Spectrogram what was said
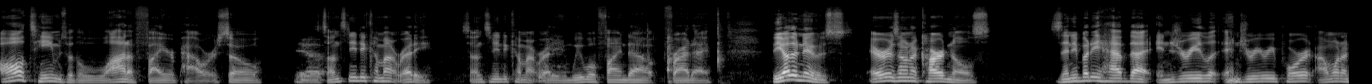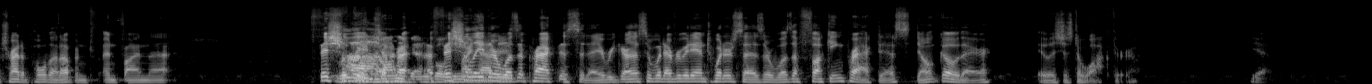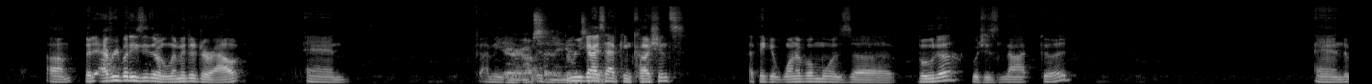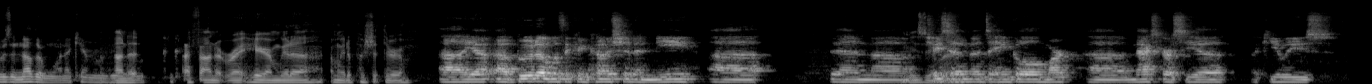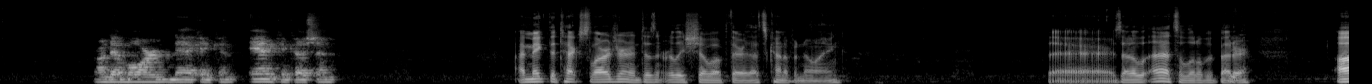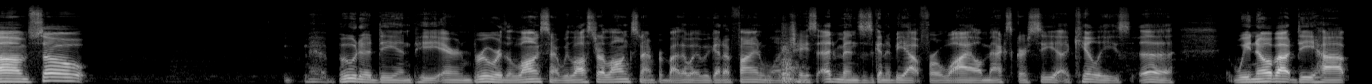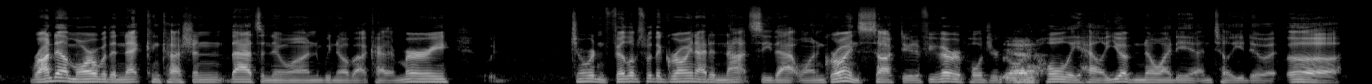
All teams with a lot of firepower. So yeah. Suns need to come out ready. Suns need to come out ready, and we will find out Friday. The other news: Arizona Cardinals. Does anybody have that injury injury report? I want to try to pull that up and, and find that. Officially, Look at no Johnny pra- Venables, he might officially, have there it. was a practice today. Regardless of what everybody on Twitter says, there was a fucking practice. Don't go there. It was just a walkthrough. Yeah. Um, but everybody's either limited or out, and I mean, Here, I'm th- sending three guys you. had concussions. I think it, one of them was uh, Buddha, which is not good, and there was another one I can't remember. the Found it. I found it right here. I'm gonna I'm gonna push it through. Uh, yeah, uh, Budda with a concussion and knee. Uh, then Let me zoom Chase in. Edmonds ankle. Mark uh, Max Garcia Achilles. Rondale Moore neck and con- and concussion. I make the text larger and it doesn't really show up there. That's kind of annoying. There is that. A, that's a little bit better. Um. So. Budda DNP Aaron Brewer the long sniper. We lost our long sniper by the way. We got to find one. Chase Edmonds is going to be out for a while. Max Garcia Achilles. Ugh. We know about D Hop. Rondale Moore with a neck concussion. That's a new one. We know about Kyler Murray. Jordan Phillips with a groin. I did not see that one. Groins suck, dude. If you've ever pulled your groin, Yeah. holy hell, you have no idea until you do it. Ugh,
